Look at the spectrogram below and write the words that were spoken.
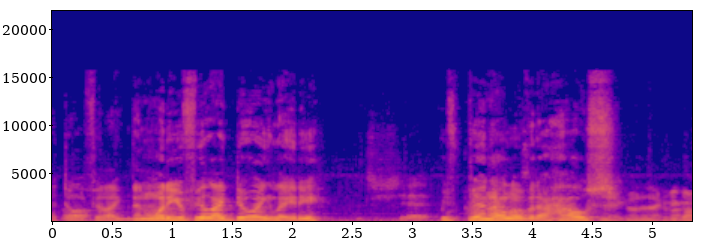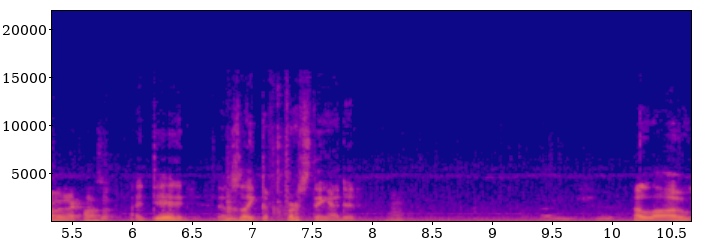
I don't Oh, feel like. Then what do you feel like doing, lady? Shit. We've Go been all closet. over the house. Yeah, go to that Have you gone to that closet? I did. That was like the first thing I did. Shit. Hello.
